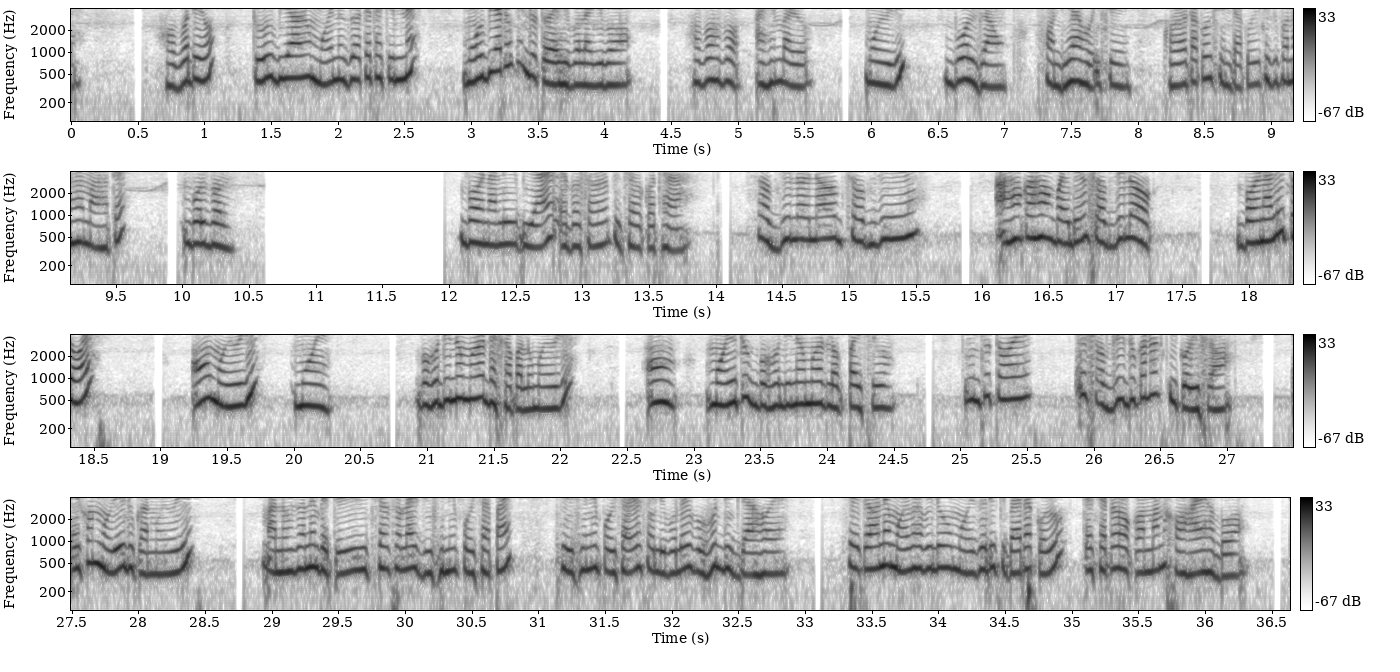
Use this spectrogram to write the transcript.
হ'ব দে অ', তোৰ বিয়া আৰু মই নোযোৱাকৈ থাকিম নে মোৰ বিয়াতো কিন্তু তই আহিব লাগিব হ'ব হ'ব আহিম বাৰু ময়ূৰী ব'ল যাওঁ সন্ধিয়া হৈছে ঘৰত আকৌ চিন্তা কৰি থাকিব নহয় মাহঁতে ব'ল ব'ল বৰ্ণালী বিয়াৰ এবছৰৰ পিছৰ কথা। চব্জি লৈ লওক চব্জি। আহক আহক বাইদেউ চব্জি লওক। বৰ্ণালী তই? অঁ ময়ূৰী মই। বহুত দিনৰ মূৰত দেখা পালোঁ ময়ূৰী। অঁ ময়ো তোক বহুত দিনৰ মূৰত লগ পাইছোঁ। কিন্তু তই এই চব্জিৰ দোকানত কি কৰিছ? এইখন মোৰেই দোকান ময়ূৰী। মানুহজনে বেটেৰী ৰিক্সা চলাই যিখিনি পইচা পায় সেইখিনি পইচাৰে চলিবলৈ বহুত দিগদাৰ হয়। সেইকাৰণে মই ভাবিলোঁ মই যদি কিবা এটা কৰোঁ তেখেতৰ অকণমান সহায় হ'ব।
